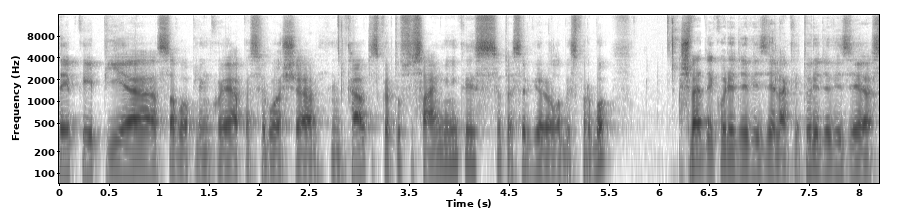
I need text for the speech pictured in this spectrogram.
taip kaip jie savo aplinkoje pasiruošę kautis kartu su sąjungininkais, tas irgi yra labai svarbu. Švedai kuria diviziją, Lenkai turi divizijas,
